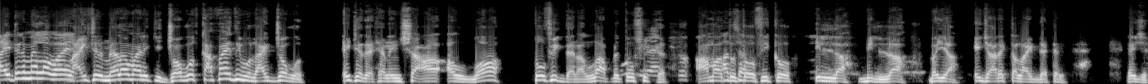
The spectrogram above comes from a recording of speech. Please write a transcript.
লাইটের মেলা ভাই। লাইটের মেলা মানে কি? জগৎ কাঁপায় দিব লাইট জগৎ। এইটা দেখেন ইনশা আল্লাহ তৌফিক দেন আল্লাহ আপনি তৌফিক দেন। আমার তো আচ্ছা। তৌফিক ইল্লাহ বিল্লাহ। ভাইয়া এই যে আরেকটা লাইট দেখেন। এই যে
